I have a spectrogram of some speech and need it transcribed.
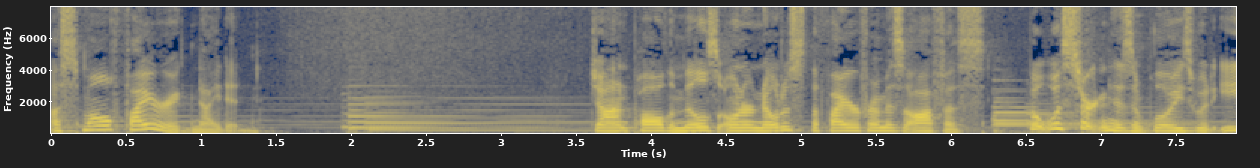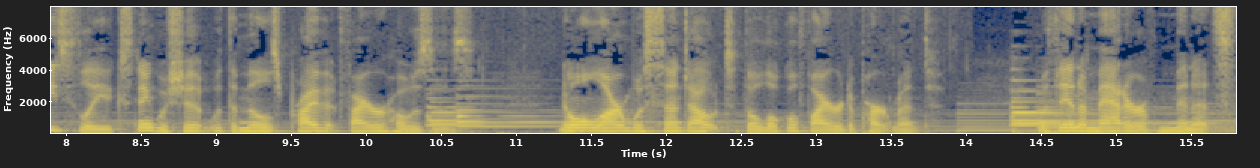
A small fire ignited. John Paul, the mill's owner, noticed the fire from his office, but was certain his employees would easily extinguish it with the mill's private fire hoses. No alarm was sent out to the local fire department. Within a matter of minutes,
